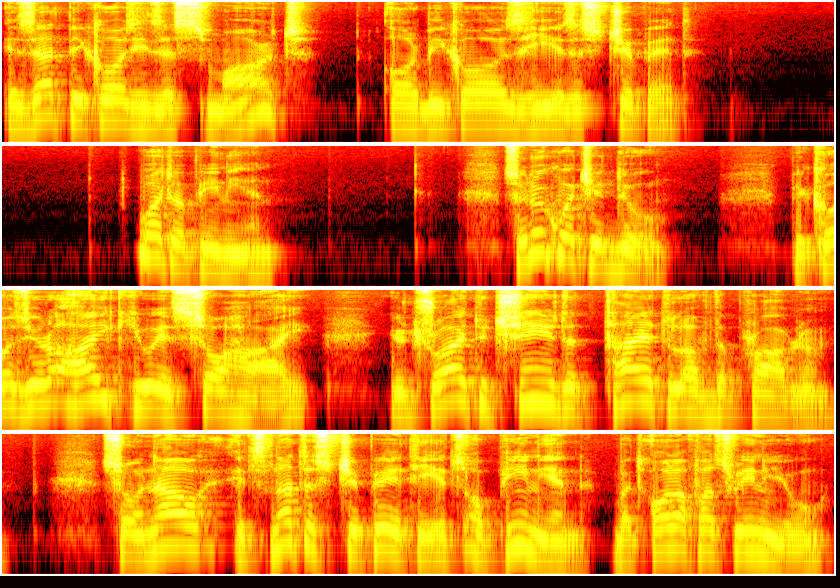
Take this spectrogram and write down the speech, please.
is that because he's a smart or because he is a stupid? What opinion? So look what you do. Because your IQ is so high, you try to change the title of the problem. So now it's not a stupidity, it's opinion. But all of us, we knew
